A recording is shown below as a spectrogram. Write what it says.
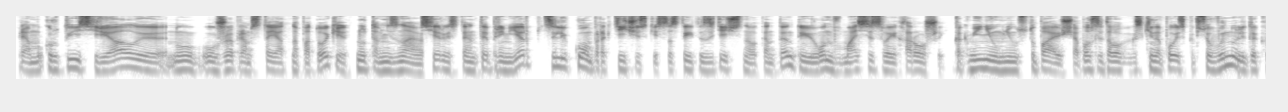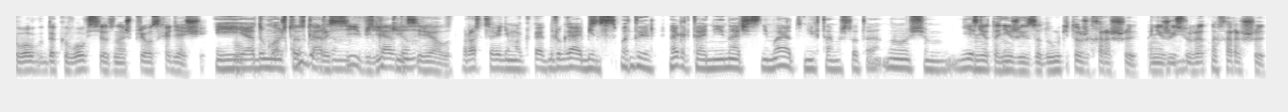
Прям крутые сериалы, ну, уже прям стоят на потоке. Ну, там, не знаю, сервис ТНТ Премьер целиком практически состоит из отечественного контента, и он в массе своей хороший. Как минимум не уступающий. А после того, как с кинопоиска все вынули, так его, так и вовсе, знаешь, превосходящий. И ну, я думаю, что с каждым... России великие каждым... сериалы. Просто, видимо, какая-то другая бизнес-модель. Да, как-то они иначе снимают, у них там что-то, ну, в общем, есть... Нет, они же из задумки тоже хороши. Они же и сюжетно хороши.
